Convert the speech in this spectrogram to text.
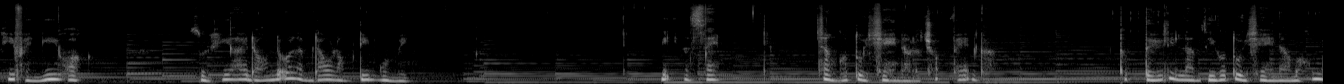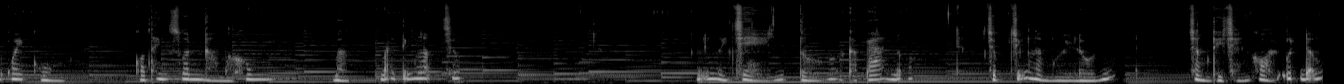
khi phải nghi hoặc, rồi khi ai đó nỡ làm đau lòng tin của mình. Nghĩ là xem, chẳng có tuổi trẻ nào là trọn vẹn cả. Thực tế thì làm gì có tuổi trẻ nào mà không quay cuồng, có thanh xuân nào mà không, mà mãi tĩnh lặng chứ? Những người trẻ như tớ và cả bạn nữa, chập chững làm người lớn chẳng thể tránh khỏi ướt đẫm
